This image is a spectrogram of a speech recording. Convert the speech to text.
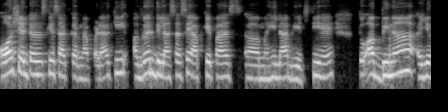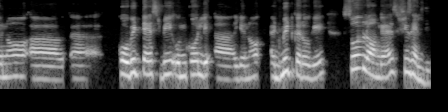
और शेल्टर्स के साथ करना पड़ा कि अगर दिलासा से आपके पास आ, महिला भेजती है तो आप बिना यू नो कोविड टेस्ट भी उनको यू नो एडमिट करोगे so long as she is healthy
